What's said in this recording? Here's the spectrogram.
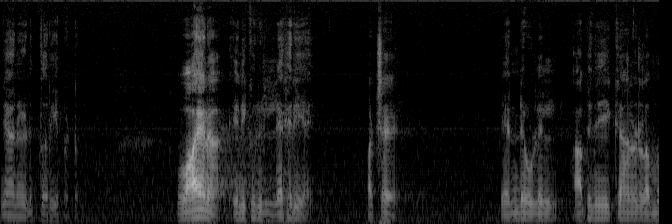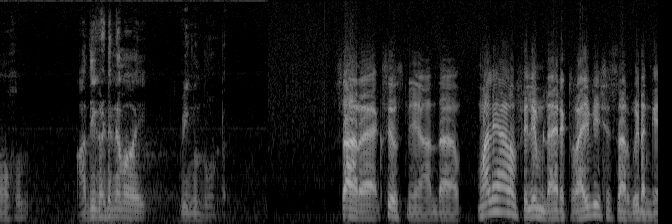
ഞാൻ എടുത്തെറിയപ്പെട്ടു. വായന എനിക്കൊരു ലഹരിയായി. പക്ഷേ എന്റെ ഉള്ളിൽ അഭിനയിക്കാനുള്ള മോഹം അതികഠിനമായി വിങ്ങുന്നുമുണ്ട്. சார் எக்ஸ்கியூஸ் மீ அந்த Malayalam film director IVC sir வீடங்க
